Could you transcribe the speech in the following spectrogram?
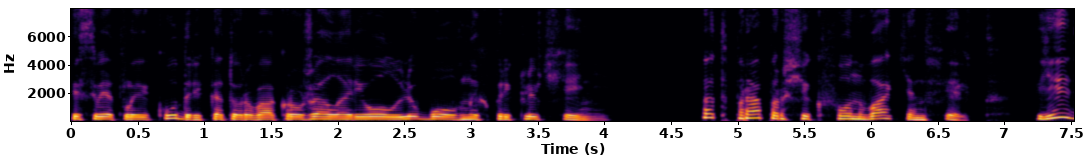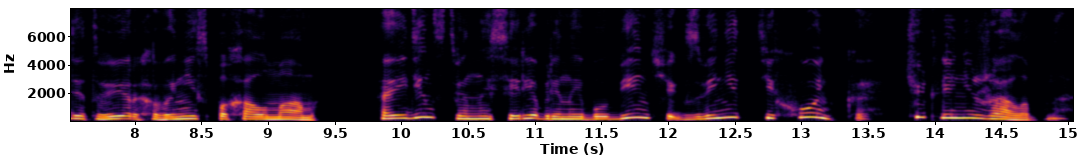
и светлые кудри которого окружал ореол любовных приключений. Подпрапорщик фон Вакенфельд едет вверх-вниз по холмам, а единственный серебряный бубенчик звенит тихонько, чуть ли не жалобно.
